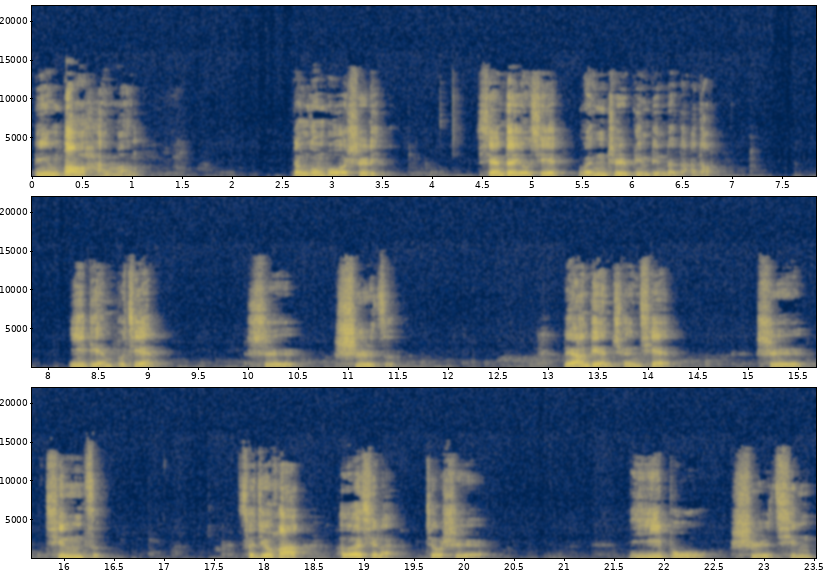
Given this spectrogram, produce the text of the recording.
禀报韩王，邓公伯失礼，显得有些文质彬彬的答道：“一点不见，是世字；两点全欠，是亲字。四句话合起来就是一步是亲。”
